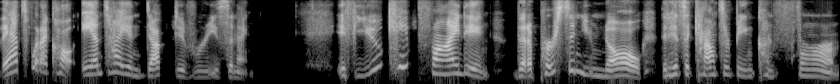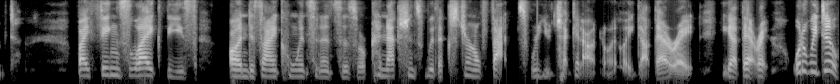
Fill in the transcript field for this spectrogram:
that's what I call anti inductive reasoning. If you keep finding that a person you know, that his accounts are being confirmed by things like these undesigned coincidences or connections with external facts where you check it out, you're like, oh, you got that right. You got that right. What do we do?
